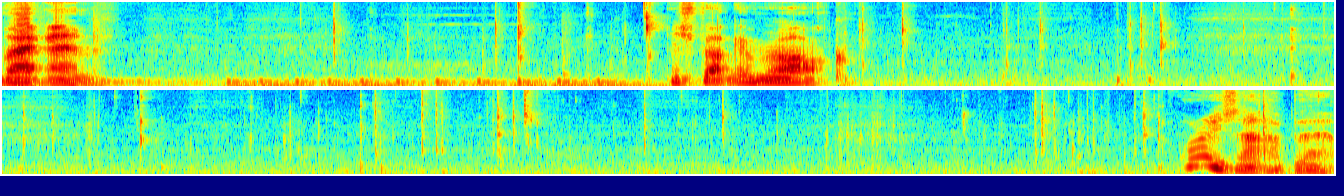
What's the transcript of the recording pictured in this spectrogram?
Right then. It's fucking rock. What is that up there?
